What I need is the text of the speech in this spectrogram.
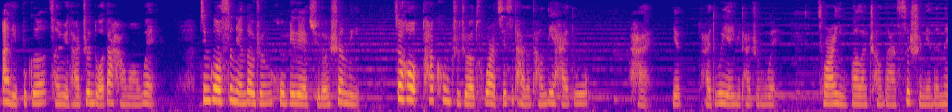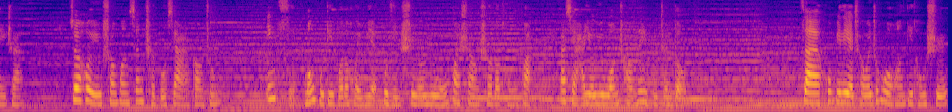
阿里不哥曾与他争夺大汗王位。经过四年斗争，忽必烈取得胜利。最后，他控制着土尔其斯坦的堂弟海都海也海都也与他争位，从而引发了长达四十年的内战，最后以双方相持不下而告终。因此，蒙古帝国的毁灭不仅是由于文化上受到同化，而且还由于王朝内部争斗。在忽必烈成为中国皇帝同时，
